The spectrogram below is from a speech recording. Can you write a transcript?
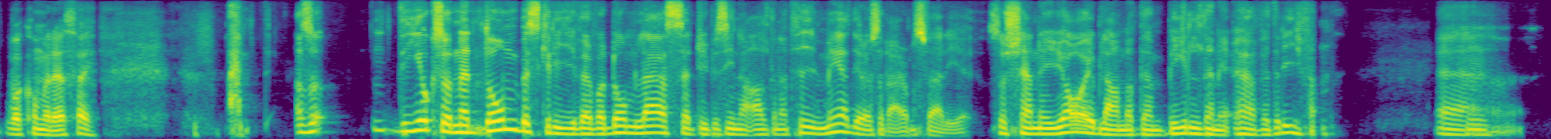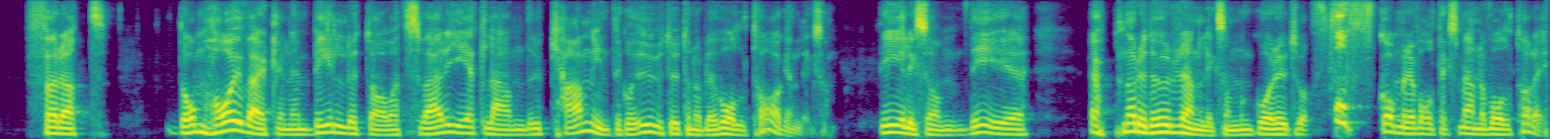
vad kommer det sig? Alltså, det är också när de beskriver vad de läser typ i sina alternativmedier och sådär om Sverige, så känner jag ibland att den bilden är överdriven. Mm. Eh, för att de har ju verkligen en bild av att Sverige är ett land där du kan inte gå ut utan att bli våldtagen. Liksom. Det är liksom, det är, öppnar du dörren, liksom, går ut och foff, kommer det våldtäktsmän och våldtar dig.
